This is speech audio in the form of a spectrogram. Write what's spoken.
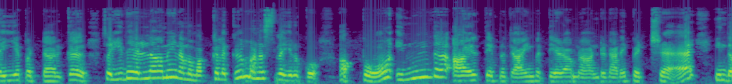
செய்யப்பட்டார்கள். சோ இது எல்லாமே நம்ம மக்களுக்கு மனசுல இருக்கும். அப்போ இந்த ஆயிரத்தி எட்நூத்தி ஐம்பத்தி ஏழாம் ஆண்டு நடைபெற்ற இந்த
